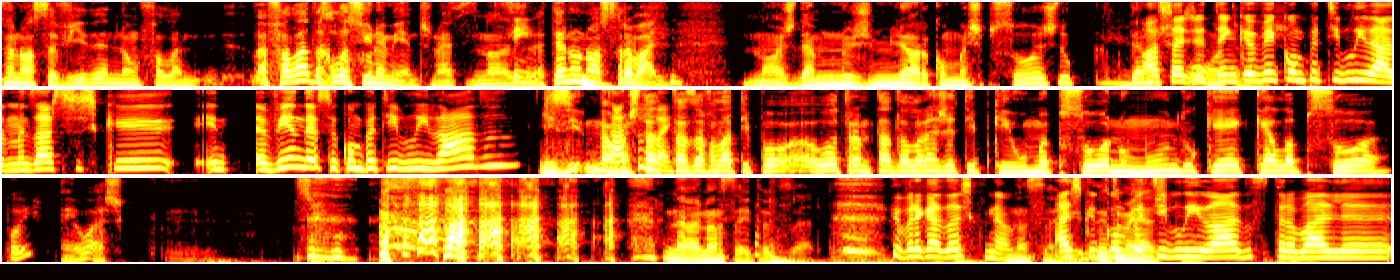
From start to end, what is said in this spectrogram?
na nossa vida, não falando. A falar de relacionamentos, não é? Nós, até no nosso trabalho, nós damos-nos melhor com umas pessoas do que damos Ou seja, tem que haver outras. compatibilidade, mas achas que havendo essa compatibilidade, Exi- Não, Tá mas tá- estás a falar tipo a outra metade da laranja, tipo que uma pessoa no mundo que é aquela pessoa. pois, Eu acho que. não, não sei, estou a gozar. eu por acaso acho que não. Não sei. Acho que a Eu acho que compatibilidade se trabalha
